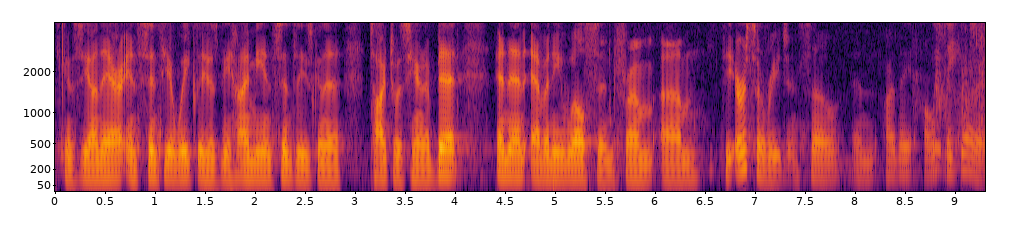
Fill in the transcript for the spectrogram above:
You can see on there. And Cynthia Weekly, who's behind me. And Cynthia's going to talk to us here in a bit. And then Ebony Wilson from um, the URSO region. So, and are they all together?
